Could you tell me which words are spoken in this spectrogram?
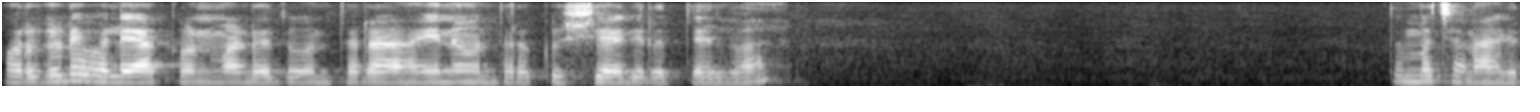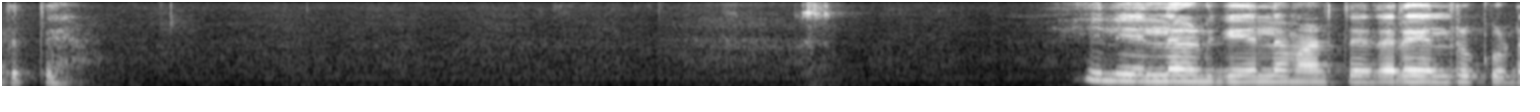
ಹೊರಗಡೆ ಒಲೆ ಹಾಕ್ಕೊಂಡು ಮಾಡೋದು ಒಂಥರ ಏನೋ ಒಂಥರ ಖುಷಿಯಾಗಿರುತ್ತೆ ಅಲ್ವಾ? ತುಂಬ ಚೆನ್ನಾಗಿರುತ್ತೆ. ಇಲ್ಲಿ ಎಲ್ಲ ಅಡುಗೆ ಎಲ್ಲ ಮಾಡ್ತಾಯಿದ್ದಾರೆ ಎಲ್ಲರೂ ಕೂಡ.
